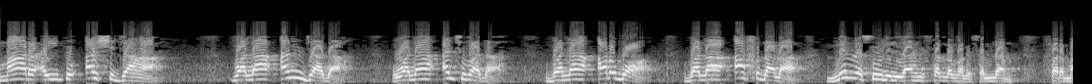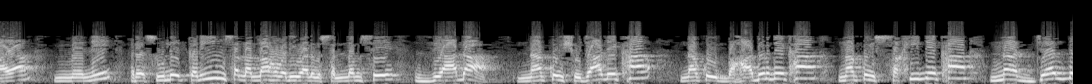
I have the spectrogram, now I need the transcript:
مار ائی تو اش جہاں ولا ان جادا ولا اجوادا ولا اربا ولا افدلا من رسول اللہ صلی اللہ علیہ وسلم۔ فرمایا، میں نے رسول کریم صلی اللہ علیہ وسلم سے زیادہ نہ کوئی شجاع دیکھا نہ کوئی بہادر دیکھا، نہ کوئی سخی دیکھا، نہ جلد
